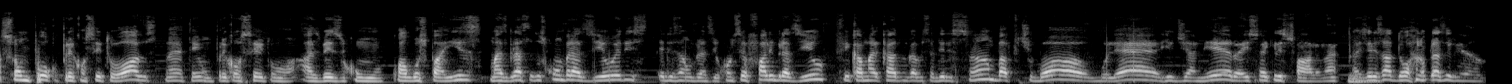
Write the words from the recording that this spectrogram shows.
São um pouco preconceituosos, né? Tem um preconceito, às vezes, com, com alguns países, mas graças a Deus, com o Brasil, eles, eles amam o Brasil. Quando você fala em Brasil, fica marcado no cabeça deles samba, futebol, mulher, Rio de Janeiro, é isso aí que eles falam, né? Mas eles adoram o brasileiro.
